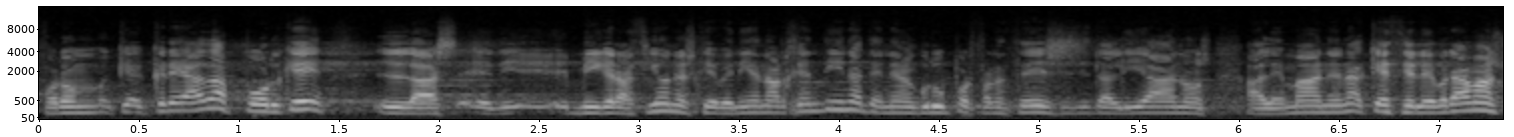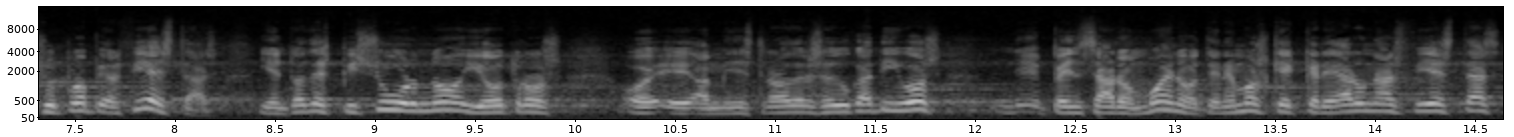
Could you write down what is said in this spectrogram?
Fueron creadas porque las eh, migraciones que venían a Argentina tenían grupos franceses, italianos, alemanes, que celebraban sus propias fiestas. Y entonces Pisurno y otros eh, administradores educativos eh, pensaron, bueno, tenemos que crear unas fiestas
